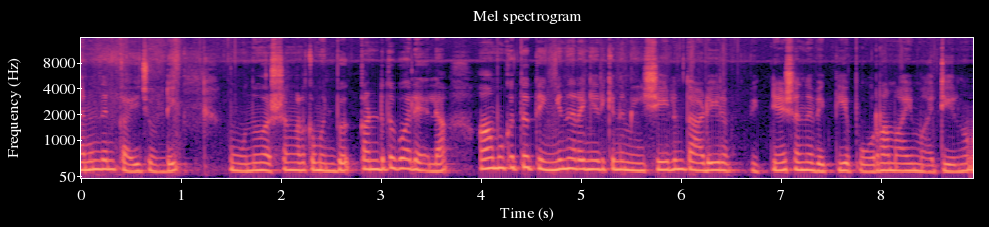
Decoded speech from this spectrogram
അനന്തൻ കൈ ചൂണ്ടി. മൂന്ന് വർഷങ്ങൾക്ക് മുൻപ് കണ്ടതുപോലെയല്ല ആ മുഖത്ത് തിങ്ങി നിറഞ്ഞിരിക്കുന്ന മീശയിലും താടിയിലും വിഘ്നേഷ് എന്ന വ്യക്തിയെ പൂർണമായും മാറ്റിയിരുന്നു.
